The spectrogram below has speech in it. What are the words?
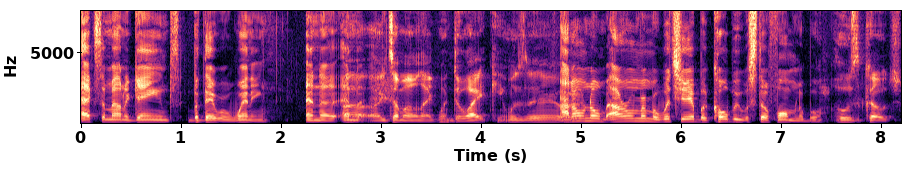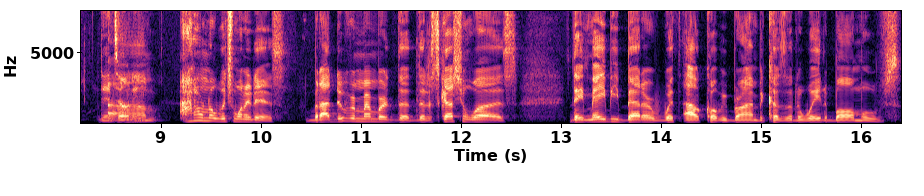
x amount of games, but they were winning. And uh, and Uh, are you talking about like when Dwight was there? I don't know. I don't remember which year, but Kobe was still formidable. Who's the coach? D'Antoni? Um, I don't know which one it is, but I do remember the the discussion was they may be better without Kobe Bryant because of the way the ball moves.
